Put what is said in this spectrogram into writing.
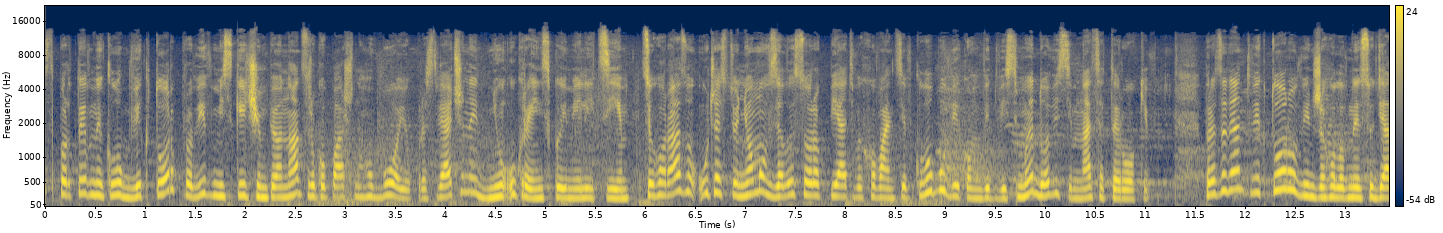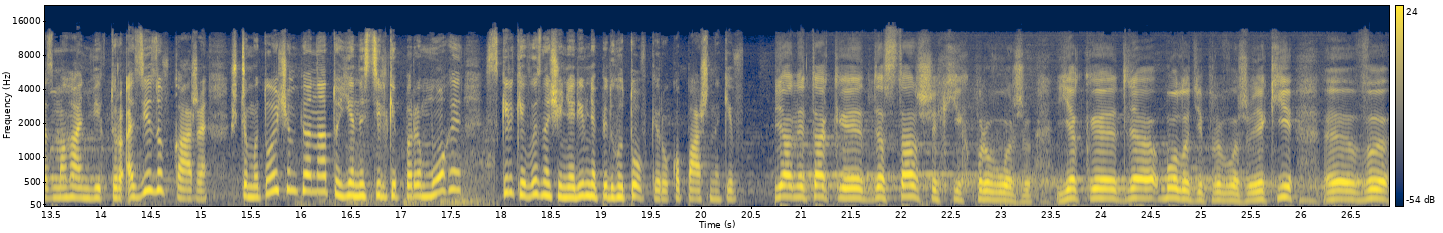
спортивний клуб Віктор провів міський чемпіонат з рукопашного бою, присвячений Дню української міліції. Цього разу участь у ньому взяли 45 вихованців клубу віком від 8 до 18 років. Президент Віктору, він же головний суддя змагань Віктор Азізов, каже, що метою чемпіонату є не стільки перемоги, скільки визначення рівня підготовки рукопашників. Я не так е, для старших їх проводжу, як е, для молоді проводжу, які е, в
